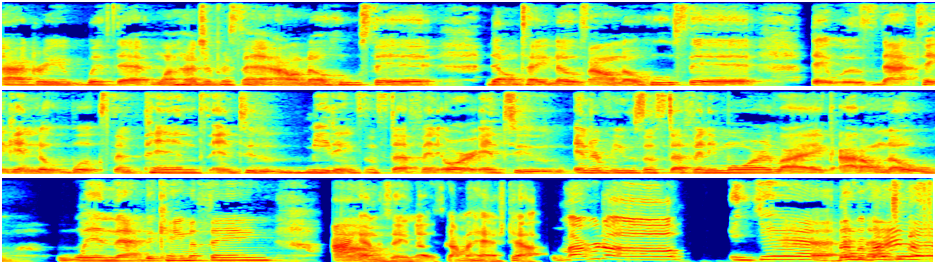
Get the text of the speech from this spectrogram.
I agree with that 100%. I don't know who said don't take notes. I don't know who said they was not taking notebooks and pens into meetings and stuff and, or into interviews and stuff anymore. Like, I don't know when that became a thing. I um, got to say notes. Got my hashtag murder. Yeah. Baby, and I just,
